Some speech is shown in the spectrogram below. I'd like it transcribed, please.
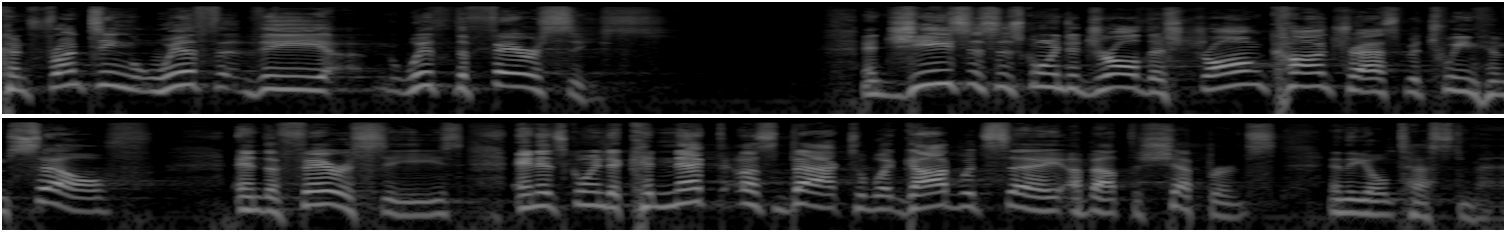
confronting with the, with the Pharisees. And Jesus is going to draw the strong contrast between himself and the Pharisees, and it's going to connect us back to what God would say about the shepherds in the Old Testament.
